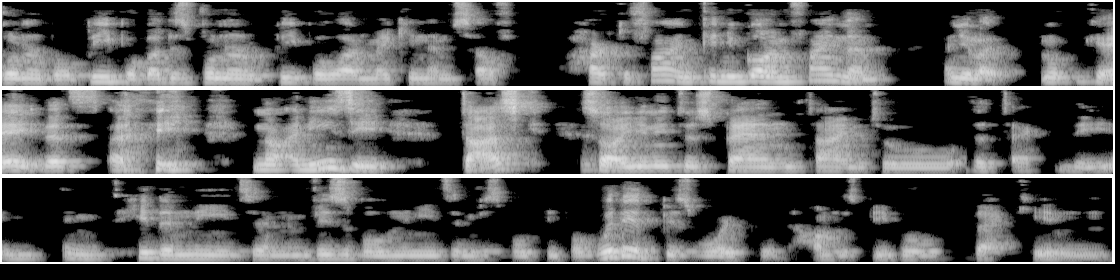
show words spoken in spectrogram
vulnerable people, but these vulnerable people are making themselves hard to find, can you go and find them? And you're like, okay, that's not an easy task. So you need to spend time to detect the in, in hidden needs and invisible needs, invisible people. We did this work with homeless people back in.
